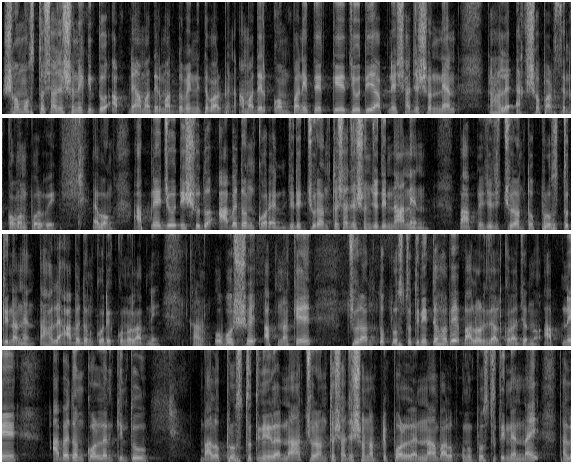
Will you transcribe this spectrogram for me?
সমস্ত সাজেশনই কিন্তু আপনি আমাদের মাধ্যমে নিতে পারবেন। আমাদের কোম্পানি থেকে যদি আপনি সাজেশন নেন, তাহলে একশো পার্সেন্ট কমন পড়বে। এবং আপনি যদি শুধু আবেদন করেন, যদি চূড়ান্ত সাজেশন যদি না নেন, বা আপনি যদি চূড়ান্ত প্রস্তুতি না নেন, তাহলে আবেদন করে কোনো লাভ নেই। কারণ অবশ্যই আপনাকে চূড়ান্ত প্রস্তুতি নিতে হবে, ভালো রেজাল্ট করার জন্য। আপনি আবেদন করলেন কিন্তু ভালো প্রস্তুতি নিলেন না, চূড়ান্ত সাজেশন আপনি পড়লেন না, ভালো কোনো প্রস্তুতি নেন নাই, তাহলে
